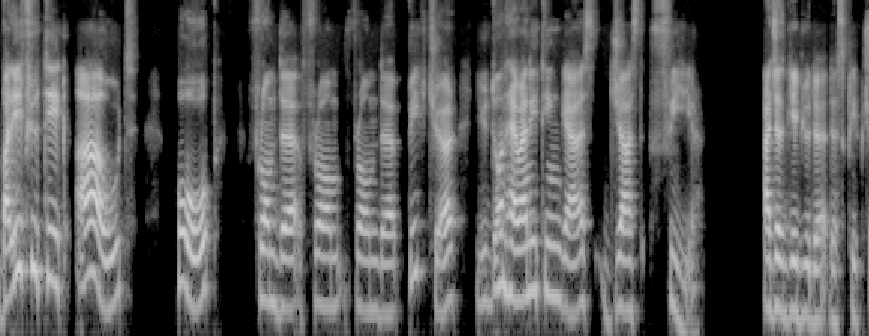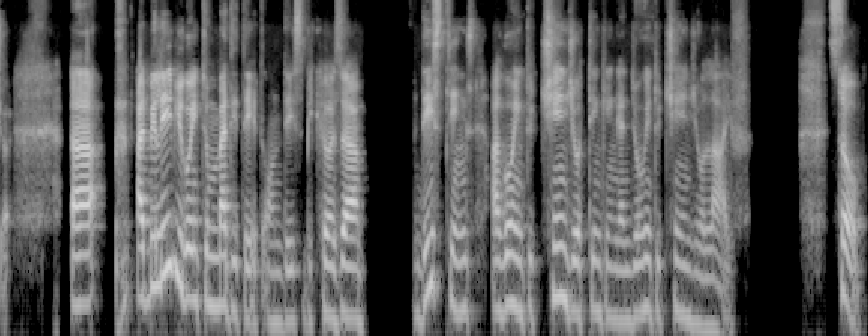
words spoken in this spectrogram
But if you take out hope from the from from the picture, you don't have anything else, just fear. I just gave you the, the scripture. Uh, I believe you're going to meditate on this because uh, these things are going to change your thinking and you're going to change your life. So,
